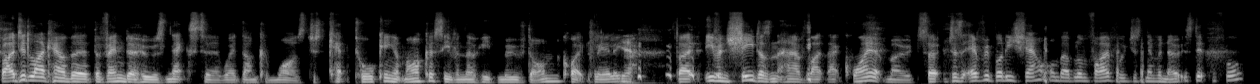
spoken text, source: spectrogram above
but I did like how the the vendor who was next to where Duncan was just kept talking at Marcus, even though he'd moved on quite clearly. Yeah. Like even she doesn't have like that quiet mode. So does everybody shout on Babylon Five? We've just never noticed it before.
